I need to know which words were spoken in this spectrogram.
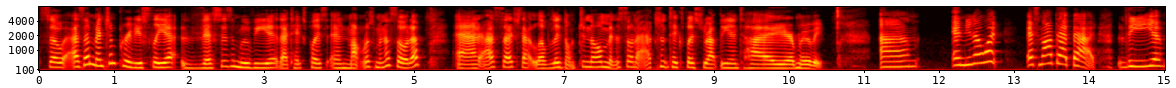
So, as I mentioned previously, this is a movie that takes place in Mount Rose, Minnesota, and as such, that lovely, don't you know, Minnesota accent takes place throughout the entire movie. Um, and you know what? It's not that bad. The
